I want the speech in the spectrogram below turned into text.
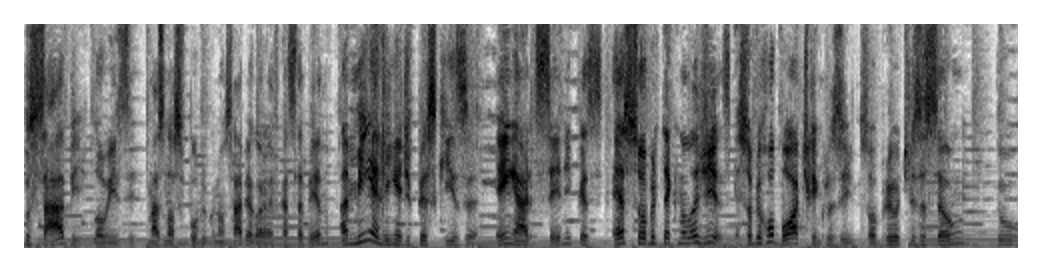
tu sabe, Louise, mas nosso público não sabe, agora vai ficar sabendo, a minha linha de pesquisa em artes cênicas é sobre tecnologias, é sobre robótica, inclusive, sobre a utilização do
